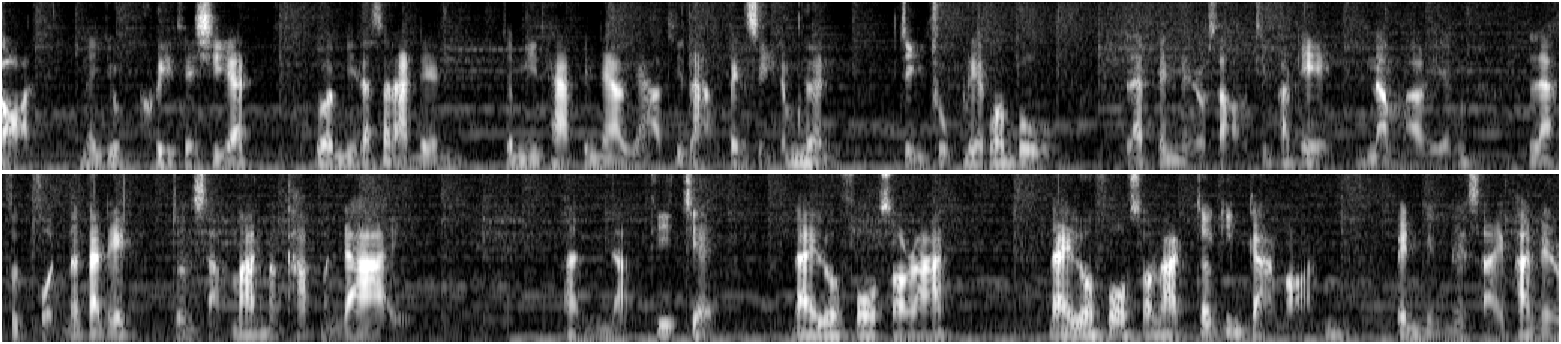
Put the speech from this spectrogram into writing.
ก่อน ในยุคครีเทเชียส โดยมีลักษณะเด่นจะมีแถบเป็นแนวยาวที่หลังเป็นสีน้ำเงิน จึงถูกเรียกว่าบู และเป็นไดโนเสาร์ที่พระเอกนำมาเลี้ยง และฝึกฝนตั้งแต่เด็กจนสามารถบังคับมันได้ อันดับที่7ไดโลโฟซอรัสไดโลโฟซอรัสเจ้ากิ้งก่าหงอน เป็นหนึ่งในสายพันธุ์ไดโน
